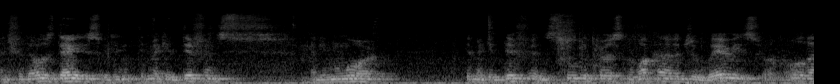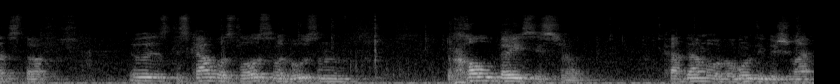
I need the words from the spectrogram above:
and for those days we didn't, didn't make a difference anymore. Didn't make a difference who the person, what kind of a Jew, where he's from, all that stuff. It was close from Abusim, the whole base Israel. Kadam Ovahundi Bishmai,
